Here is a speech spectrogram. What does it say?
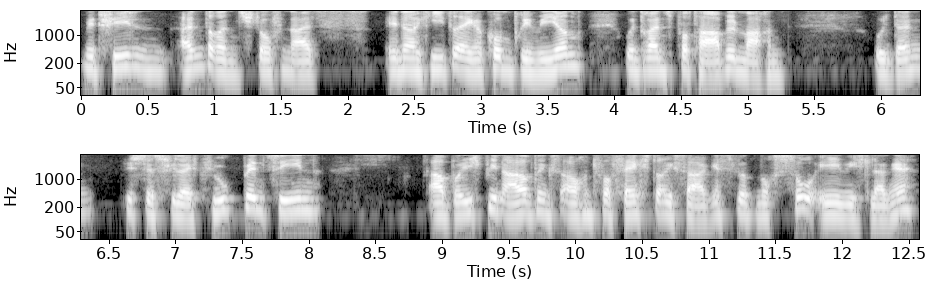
mit vielen anderen Stoffen als Energieträger komprimieren und transportabel machen. Und dann ist es vielleicht Flugbenzin. Aber ich bin allerdings auch ein Verfechter. Ich sage, es wird noch so ewig lange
